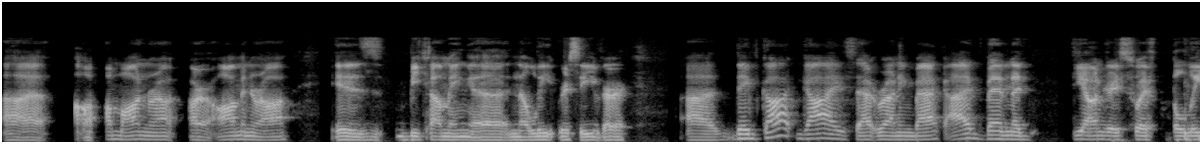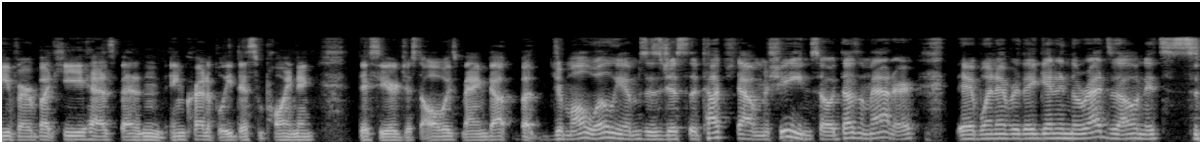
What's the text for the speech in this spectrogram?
Uh, Amon Ra or Amon Ra is becoming an elite receiver. Uh, they've got guys at running back. I've been a D'Andre Swift believer, but he has been incredibly disappointing this year, just always banged up. But Jamaal Williams is just the touchdown machine, so it doesn't matter whenever they get in the red zone, it's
